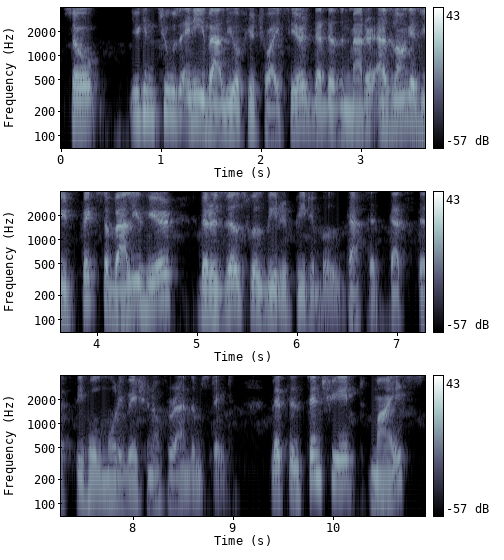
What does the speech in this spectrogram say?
So you can choose any value of your choice here. That doesn't matter. As long as you fix a value here, the results will be repeatable. That's it. That's, that's the whole motivation of a random state. Let's instantiate mice.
